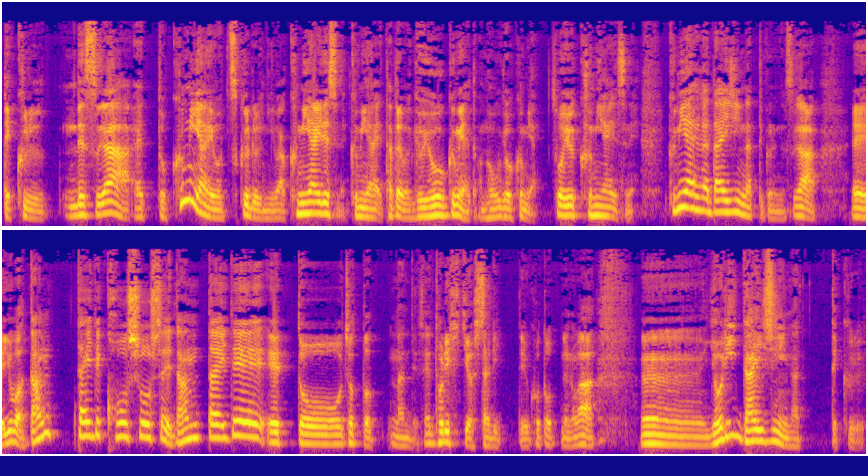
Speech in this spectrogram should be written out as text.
てくるんですが、えっと、組合を作るには、組合ですね。組合。例えば漁業組合とか農業組合。そういう組合ですね。組合が大事になってくるんですが、えー、要は団体で交渉したり、団体で、えっと、ちょっと、なんですね、取引をしたりっていうことっていうのが、うん、より大事になってってく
